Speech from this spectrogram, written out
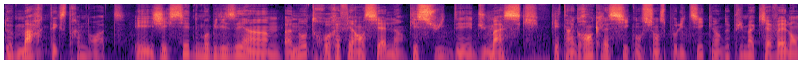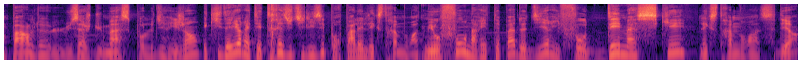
de marque d'extrême droite. Et j'ai essayé de mobiliser un, autre référentiel, qui est celui du masque, qui est un grand classique en sciences politiques. Hein. Depuis Machiavel, on parle de l'usage du masque pour le dirigeant, et qui d'ailleurs était très utilisé pour parler de l'extrême droite. Mais au fond, on n'arrêtait pas de dire il faut démasquer l'extrême droite. C'est-à-dire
